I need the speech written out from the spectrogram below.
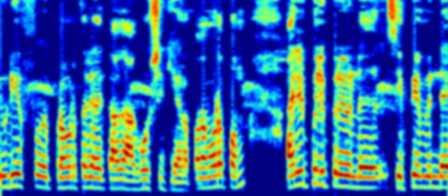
യു ഡി എഫ് പ്രവർത്തകരൊക്കെ അത് ആഘോഷിക്കുകയാണ്. അപ്പോൾ നമ്മോടൊപ്പം അനിൽ പുലിപ്പുരയുണ്ട് സി പി എമ്മിന്റെ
